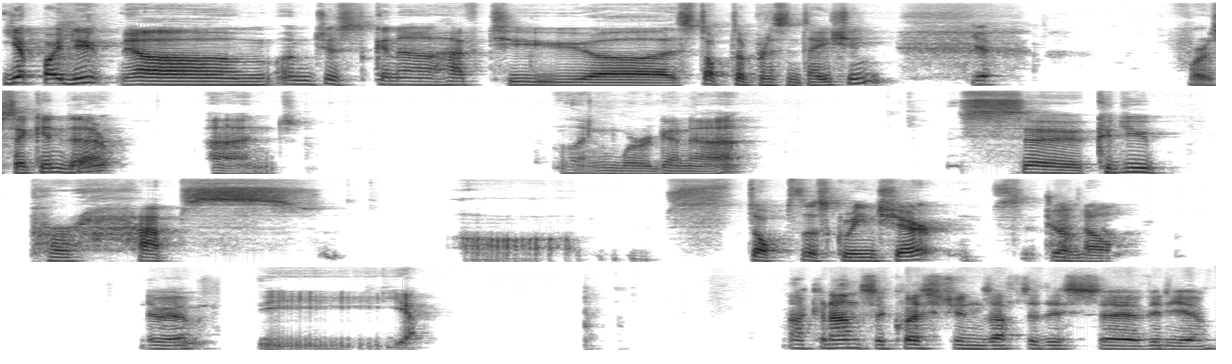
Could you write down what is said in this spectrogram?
Yep, I do. Um, I'm just gonna have to uh, stop the presentation. Yep. For a second there, and then we're gonna. So, could you perhaps uh, stop the screen share. Sure. And I'll there we go. The, yeah. I can answer questions after this uh, video.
